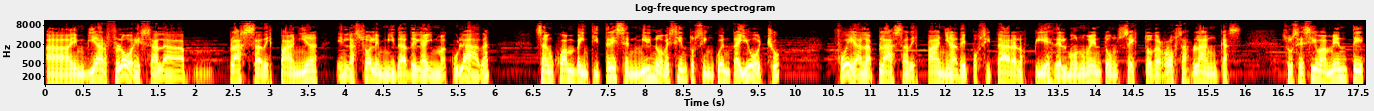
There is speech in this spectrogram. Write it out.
a enviar flores a la Plaza de España en la solemnidad de la Inmaculada. San Juan XXIII en 1958 fue a la Plaza de España a depositar a los pies del monumento un cesto de rosas blancas Sucesivamente,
